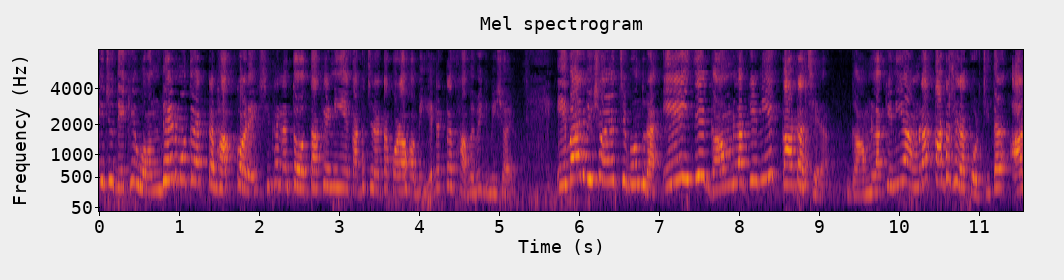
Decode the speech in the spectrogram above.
কিছু দেখে অন্ধের মতো একটা ভাব করে, সেখানে তো তাকে নিয়ে কাটাছেড়াটা করা হবে এটা একটা স্বাভাবিক বিষয়। এবার বিষয় হচ্ছে, বন্ধুরা, এই যে গামলাকে নিয়ে কাটাছেড়া, গামলাকে নিয়ে আমরা কাটাছেড়া করছি, তার আর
